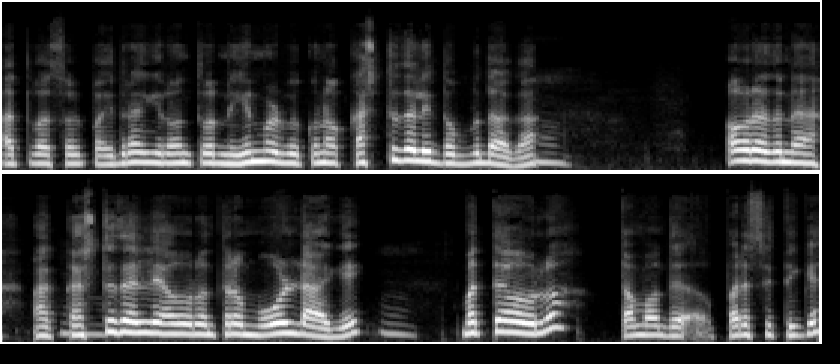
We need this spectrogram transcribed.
ಅಥವಾ ಸ್ವಲ್ಪ ಇದ್ರಾಗಿರೋಂಥವ್ರನ್ನ ಏನು ಮಾಡಬೇಕು? ನಾವು ಕಷ್ಟದಲ್ಲಿ ದಬ್ಬಿದಾಗ. ಅವ್ರು ಅದನ್ನ ಆ ಕಷ್ಟದಲ್ಲಿ ಅವರು ಒಂಥರ ಮೋಲ್ಡ್ ಆಗಿ ಮತ್ತೆ ಅವರು ತಮ್ಮ ಪರಿಸ್ಥಿತಿಗೆ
